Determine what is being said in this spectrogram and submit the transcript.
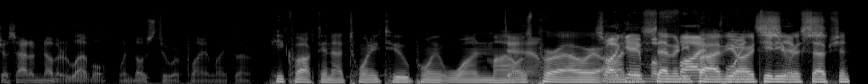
just at another level when those two are playing like that. He clocked in at 22.1 miles Damn. per hour So I on gave his him a 75 yard TD reception.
